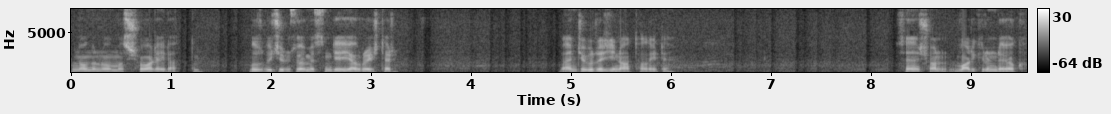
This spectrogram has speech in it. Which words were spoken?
Ne olmaz şövalyeyle attım. Buz büyücümüz ölmesin diye yavru ejder. Bence bu da yine hatalıydı. Senin şu an Valkyrie'nin de yok.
